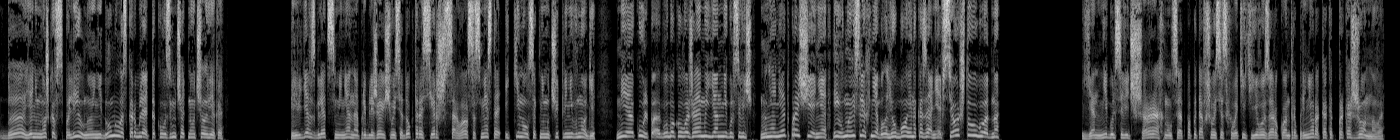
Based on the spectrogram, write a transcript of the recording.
«Да, я немножко вспылил, но и не думал оскорблять такого замечательного человека». Переведя взгляд с меня на приближающегося доктора, Серж сорвался с места и кинулся к нему чуть ли не в ноги. «Миа кульпа, глубоко уважаемый Ян Нигульсович, мне нет прощения, и в мыслях не было любое наказание, все что угодно». Ян Нигульсович шарахнулся от попытавшегося схватить его за руку антрепренера, как от прокаженного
